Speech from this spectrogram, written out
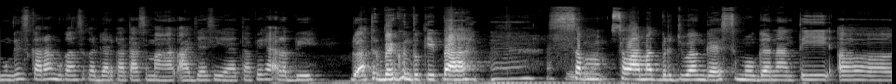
mungkin sekarang bukan sekedar kata semangat aja sih ya, tapi kayak lebih doa terbaik untuk kita. Hmm, Sem- selamat berjuang guys, semoga nanti eh,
